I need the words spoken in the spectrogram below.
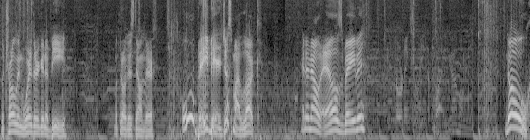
patrolling where they're gonna be. I'm gonna throw this down there. Oh, baby, just my luck. Heading out L's, baby. No!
